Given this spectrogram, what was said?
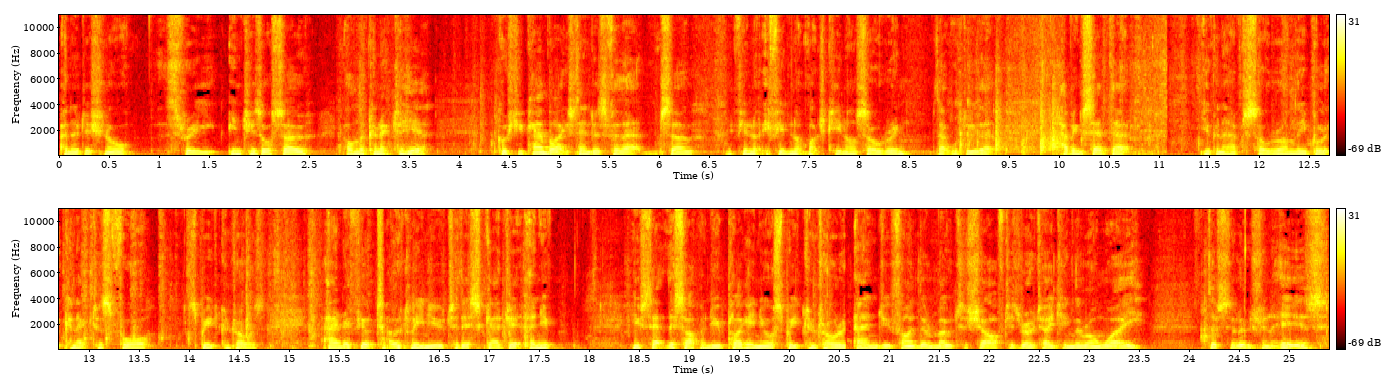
an additional three inches or so on the connector here. Of course you can buy extenders for that, so if you're not, if you're not much keen on soldering, that will do that. Having said that, you're going to have to solder on the bullet connectors for speed controllers. And if you're totally new to this gadget and you you set this up and you plug in your speed controller and you find the motor shaft is rotating the wrong way, the solution is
